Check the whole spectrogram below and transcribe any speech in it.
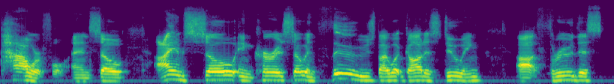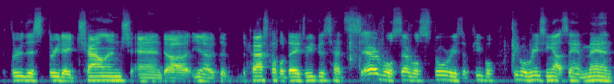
powerful. And so I am so encouraged, so enthused by what God is doing uh, through this through this three day challenge. And, uh, you know, the, the past couple days, we've just had several, several stories of people, people reaching out saying, man,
